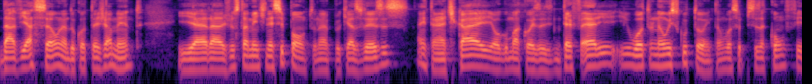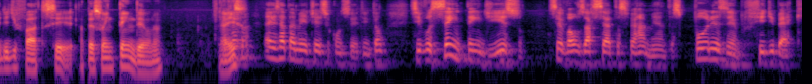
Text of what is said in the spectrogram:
da aviação, né, do cotejamento, e era justamente nesse ponto, né? Porque às vezes a internet cai, alguma coisa interfere e o outro não escutou. Então você precisa conferir de fato se a pessoa entendeu, né? É, é isso? É exatamente esse o conceito. Então, se você entende isso, você vai usar certas ferramentas. Por exemplo, feedback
